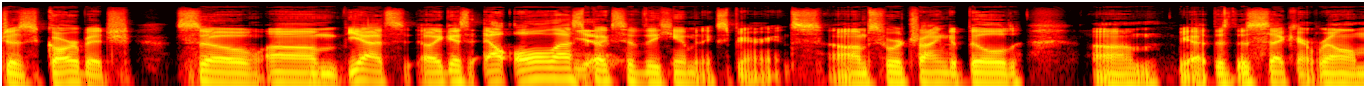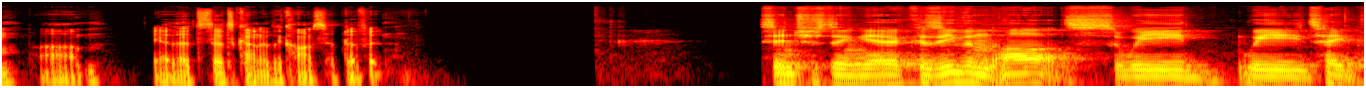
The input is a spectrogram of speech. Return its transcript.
just garbage. So um, yeah it's i guess all aspects yeah. of the human experience. Um, so we're trying to build um, yeah the, the, second realm. Um, yeah that's that's kind of the concept of it. It's interesting yeah because even arts we we take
